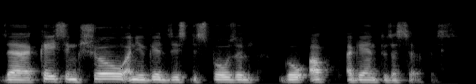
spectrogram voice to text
the casing shoe and you get this disposal go up again to the surface.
